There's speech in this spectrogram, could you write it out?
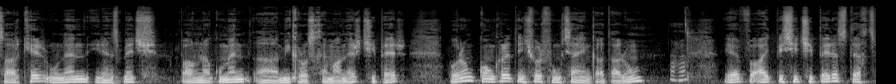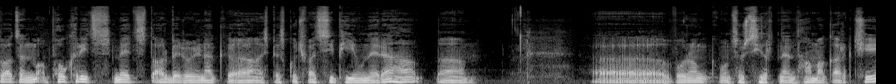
սարքեր ունեն իրենց մեջ պարունակում են միկրոսխեմաներ, չիպեր, որոնք կոնկրետ ինչ-որ ֆունկցիա են կատարում, Եվ այդպիսի չիպերը ստեղծված են փոքրից մեծ տարբեր օրինակ այսպես կոչված CPU-ները, հա, որոնք ոնց որ սիրտն են համակարգչի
